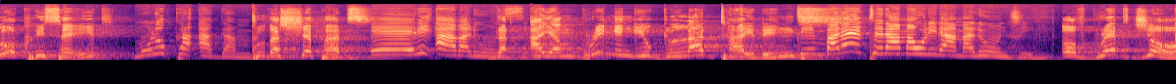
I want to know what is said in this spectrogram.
luke he said to the shepherds that I am bringing you glad tidings mbaleetera amawulire amalungi. of great joy.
